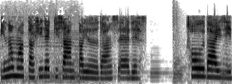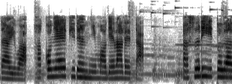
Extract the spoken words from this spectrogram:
猪俣秀樹さんという男性です。総大時代は箱根駅伝にも出られたアスリートだっ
